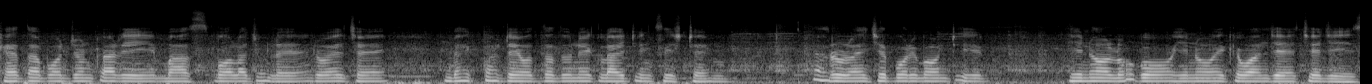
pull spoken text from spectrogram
খেতাব অর্জনকারী বাস বলা চলে, রয়েছে ব্যাকপার্টে অত্যাধুনিক লাইটিং সিস্টেম। আরও রয়েছে পরিবহনটির Hino logo Hino AK one J chassis.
